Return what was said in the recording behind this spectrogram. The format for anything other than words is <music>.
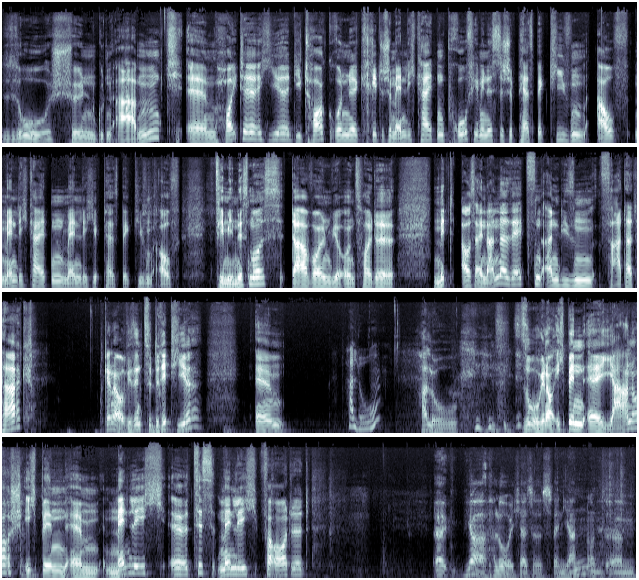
So, schönen guten Abend. Ähm, heute hier die Talkrunde Kritische Männlichkeiten, profeministische Perspektiven auf Männlichkeiten, männliche Perspektiven auf Feminismus. Da wollen wir uns heute mit auseinandersetzen an diesem Vatertag. Genau, wir sind zu dritt hier. Ähm, Hallo. Hallo. So, genau. Ich bin äh, Janosch. Ich bin ähm, männlich, äh, cis-männlich verortet. Äh, ja, hallo, ich heiße Sven Jan und ähm,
